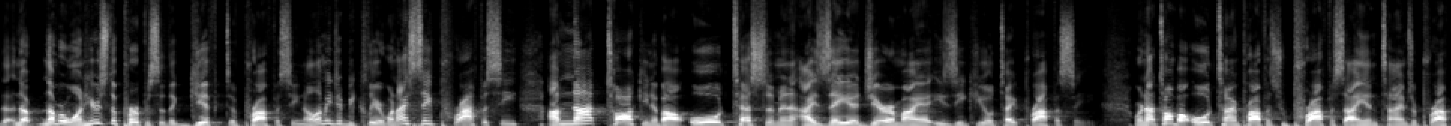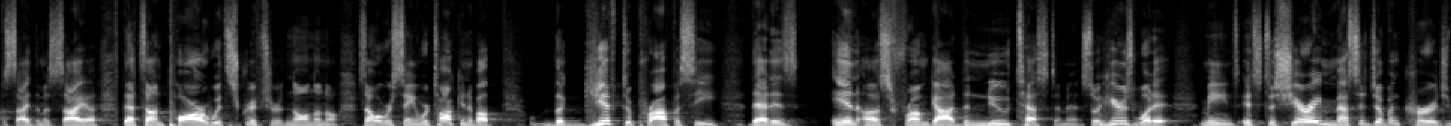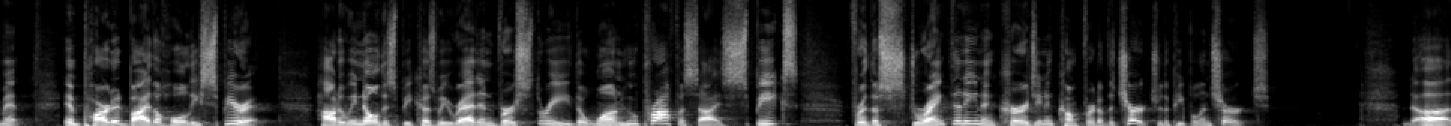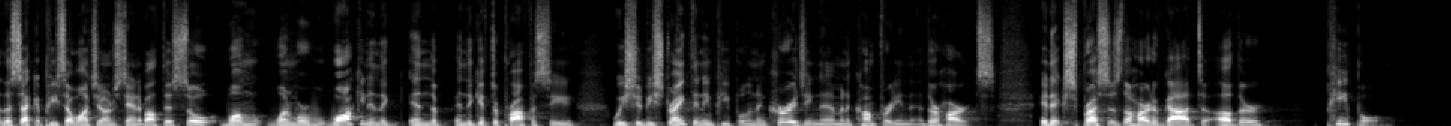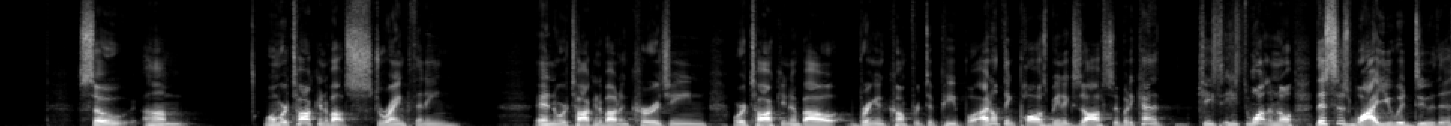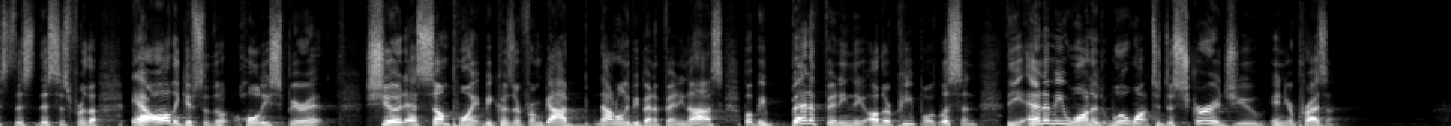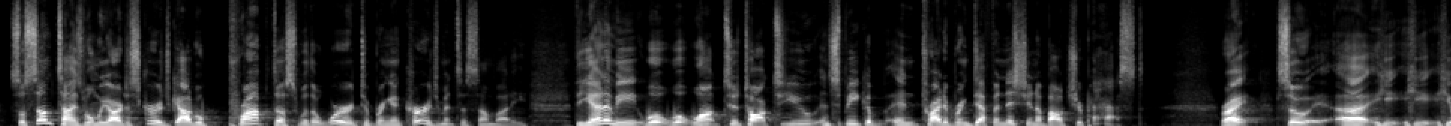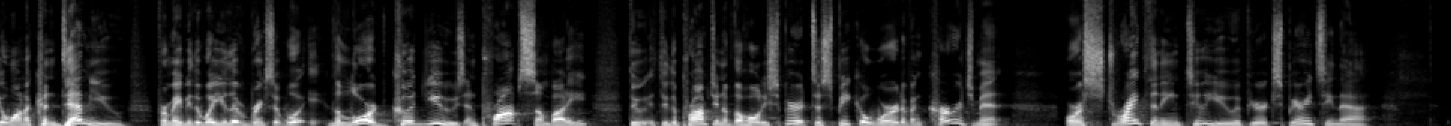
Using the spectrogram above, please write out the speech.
Number one, here's the purpose of the gift of prophecy. Now, let me just be clear. When I say prophecy, I'm not talking about Old Testament, Isaiah, Jeremiah, Ezekiel type prophecy. We're not talking about old time prophets who prophesy in times or prophesied the Messiah. That's on par with Scripture. No, no, no. It's not what we're saying. We're talking about the gift of prophecy that is in us from God, the New Testament. So here's what it means it's to share a message of encouragement imparted by the Holy Spirit. How do we know this? Because we read in verse 3 the one who prophesies speaks for the strengthening, encouraging, and comfort of the church or the people in church. Uh, the second piece I want you to understand about this so, when, when we're walking in the, in, the, in the gift of prophecy, we should be strengthening people and encouraging them and comforting their hearts. It expresses the heart of God to other people. So, um, when we're talking about strengthening, and we're talking about encouraging, we're talking about bringing comfort to people. I don't think Paul's being exhausted, but he kind of he's, he's wanting them to know this is why you would do this. This this is for the all the gifts of the Holy Spirit should at some point because they're from God not only be benefiting us but be benefiting the other people. Listen, the enemy wanted will want to discourage you in your present. So sometimes when we are discouraged, God will prompt us with a word to bring encouragement to somebody. The enemy will, will want to talk to you and speak and try to bring definition about your past, right? So uh, he, he, he'll want to condemn you for maybe the way you live. Brings it. Well, the Lord could use and prompt somebody through, through the prompting of the Holy Spirit to speak a word of encouragement or a strengthening to you if you're experiencing that.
